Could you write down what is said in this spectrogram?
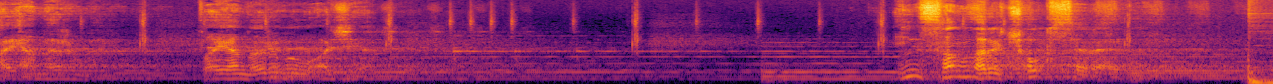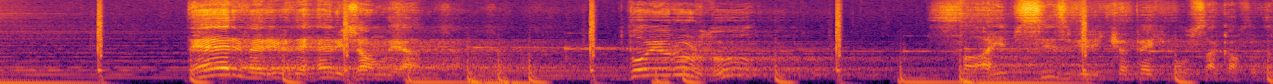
dayanır mı? Dayanır mı bu acıya? İnsanları çok severdi. Değer verirdi her canlıya. Doyururdu. Sahipsiz bir köpek bulsa kapıda.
